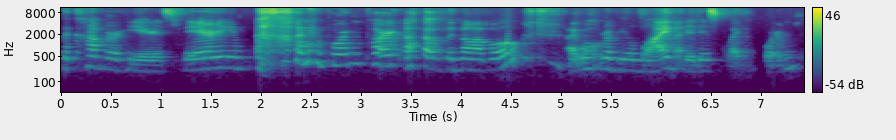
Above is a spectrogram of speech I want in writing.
the cover here is very an important part of the novel. I won't reveal why, but it is quite important.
